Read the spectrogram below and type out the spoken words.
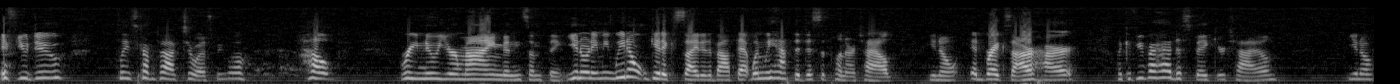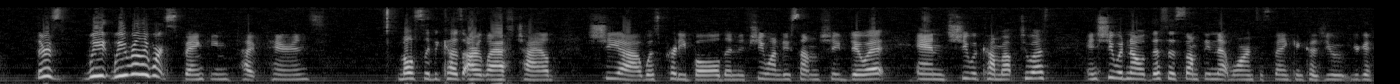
If you do, please come talk to us. We will help renew your mind and something. You know what I mean? We don't get excited about that when we have to discipline our child. You know, it breaks our heart. Like if you've ever had to spank your child, you know, there's we we really weren't spanking type parents mostly because our last child, she uh, was pretty bold, and if she wanted to do something, she'd do it, and she would come up to us, and she would know this is something that warrants a spanking because you you're good,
